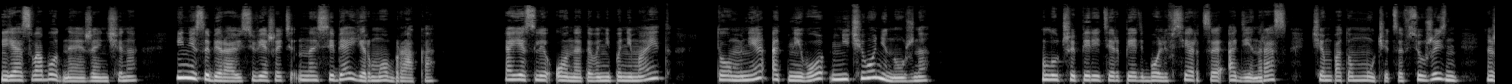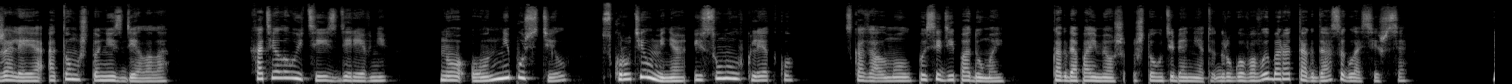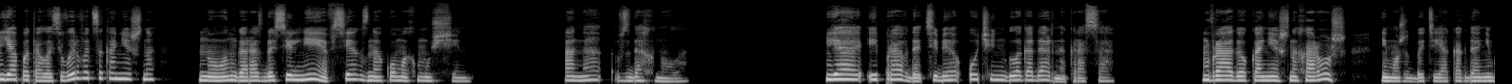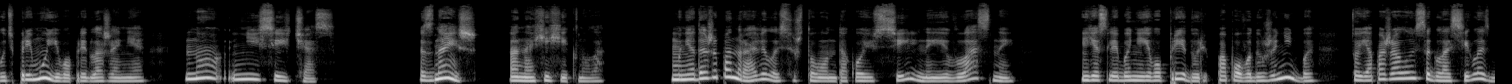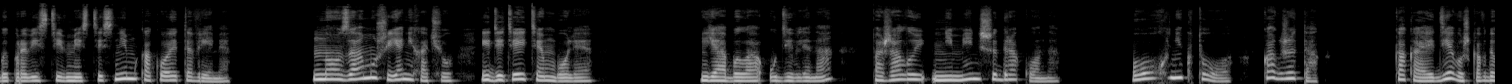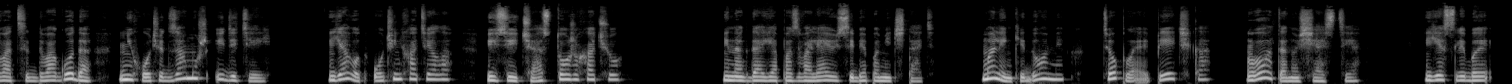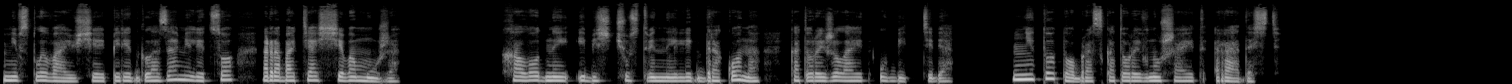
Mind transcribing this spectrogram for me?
Я свободная женщина и не собираюсь вешать на себя ермо брака. А если он этого не понимает, то мне от него ничего не нужно. Лучше перетерпеть боль в сердце один раз, чем потом мучиться всю жизнь, жалея о том, что не сделала. Хотела уйти из деревни, но он не пустил, скрутил меня и сунул в клетку. Сказал, мол, посиди, подумай. Когда поймешь, что у тебя нет другого выбора, тогда согласишься. Я пыталась вырваться, конечно, но он гораздо сильнее всех знакомых мужчин. Она вздохнула. «Я и правда тебе очень благодарна, краса. Врадо, конечно, хорош, и, может быть, я когда-нибудь приму его предложение, но не сейчас». «Знаешь», — она хихикнула, «мне даже понравилось, что он такой сильный и властный. Если бы не его придурь по поводу женитьбы, то я, пожалуй, согласилась бы провести вместе с ним какое-то время. Но замуж я не хочу, и детей тем более. Я была удивлена, пожалуй, не меньше дракона. Ох, никто! Как же так? Какая девушка в 22 года не хочет замуж и детей? Я вот очень хотела, и сейчас тоже хочу. Иногда я позволяю себе помечтать. Маленький домик, теплая печка — вот оно счастье. Если бы не всплывающее перед глазами лицо работящего мужа холодный и бесчувственный лик дракона, который желает убить тебя. Не тот образ, который внушает радость.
